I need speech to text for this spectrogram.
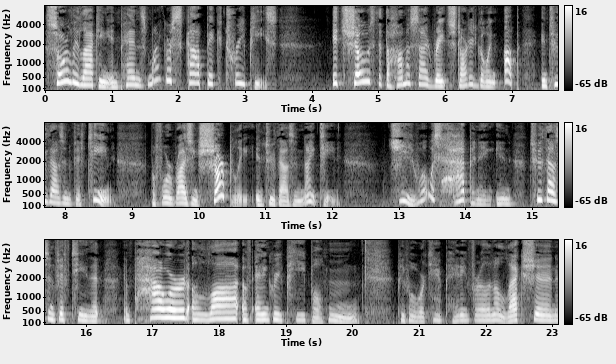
sorely lacking in Penn's microscopic tree piece. It shows that the homicide rate started going up in 2015 before rising sharply in 2019. Gee, what was happening in 2015 that empowered a lot of angry people? Hmm. People were campaigning for an election.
